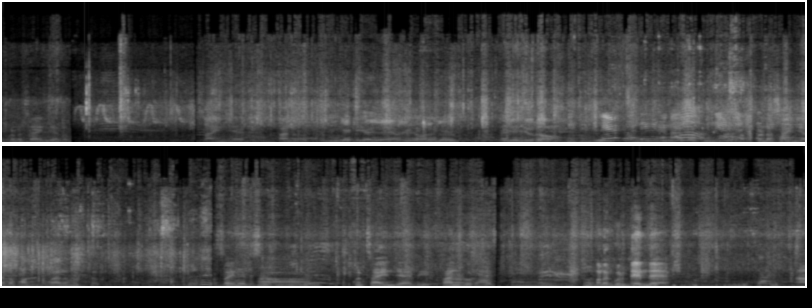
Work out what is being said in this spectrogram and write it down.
ఇక్కడ సాయం చేయాలి సాయం చేయాలి ఫ్యాన్ గుర్తు. సాయం కొంచెం సాయం చేయాలి పాని గుర్తు మన గుర్తేందే ఆ,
